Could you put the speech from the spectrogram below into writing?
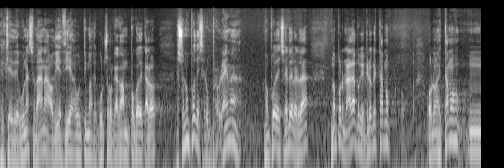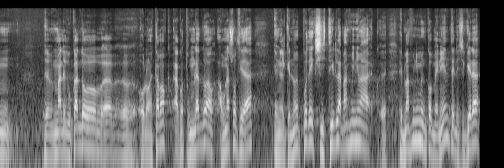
el que de una semana o diez días últimos de curso porque haga un poco de calor, eso no puede ser un problema. No puede ser de verdad, no por nada, porque creo que estamos o nos estamos mm, eh, maleducando eh, o nos estamos acostumbrando a, una sociedad en el que no puede existir la más mínima, eh, el más mínimo inconveniente, ni siquiera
